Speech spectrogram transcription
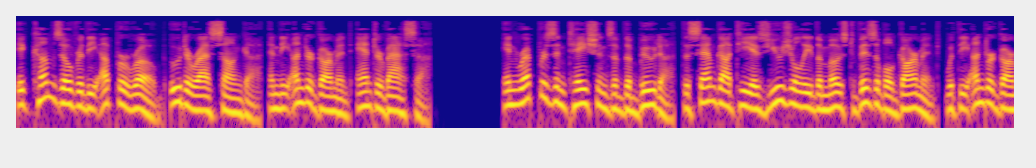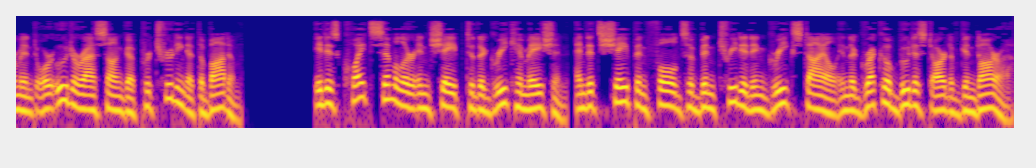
It comes over the upper robe and the undergarment In representations of the Buddha, the samgati is usually the most visible garment, with the undergarment or uttarasanga protruding at the bottom. It is quite similar in shape to the Greek himation, and its shape and folds have been treated in Greek style in the Greco-Buddhist art of Gandhara.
